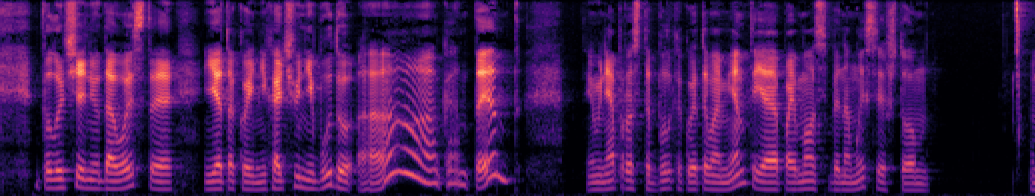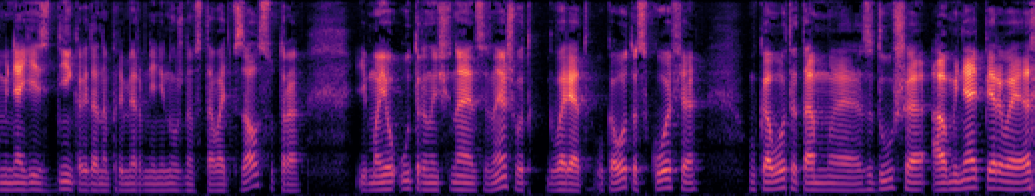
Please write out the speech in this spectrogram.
получения удовольствия, я такой, не хочу, не буду, а, контент. И у меня просто был какой-то момент, я поймал себя на мысли, что у меня есть дни, когда, например, мне не нужно вставать в зал с утра, и мое утро начинается, знаешь, вот говорят, у кого-то с кофе, у кого-то там э, с душа, а у меня первое,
